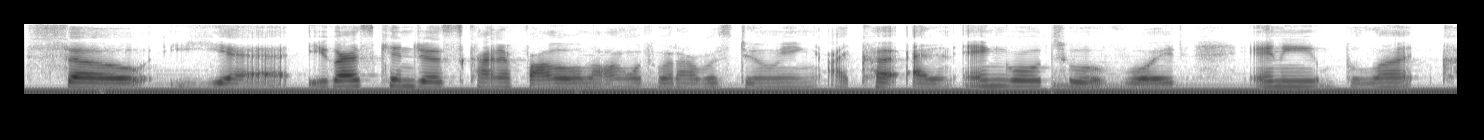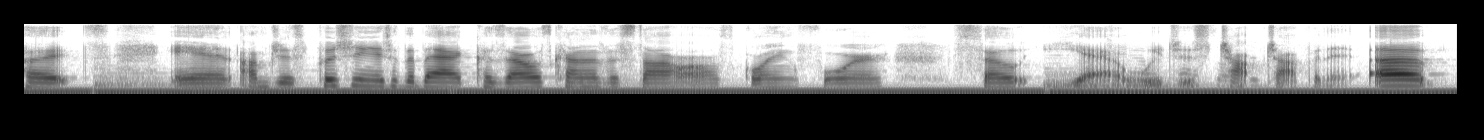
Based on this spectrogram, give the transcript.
So, yeah, you guys can just kind of follow along with what I was doing. I cut at an angle to avoid any blunt cuts, and I'm just pushing it to the back because that was kind of the style I was going for. So, yeah, we just chop chopping it up.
